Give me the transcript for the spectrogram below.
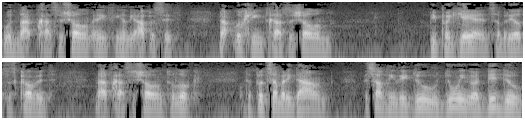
would not chas shalom anything on the opposite, not looking to chas shalom be pageya in somebody else's covet, not chas shalom to look to put somebody down with something they do, doing or did do.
